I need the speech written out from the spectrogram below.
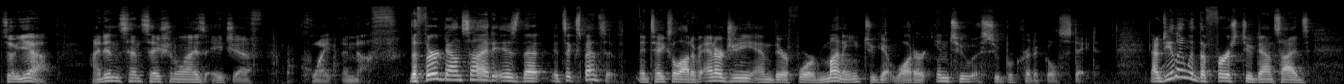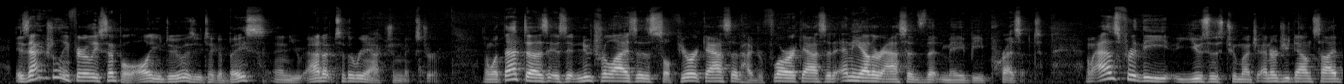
So yeah, I didn't sensationalize HF quite enough. The third downside is that it's expensive. It takes a lot of energy and therefore money to get water into a supercritical state. Now dealing with the first two downsides is actually fairly simple. All you do is you take a base and you add it to the reaction mixture. And what that does is it neutralizes sulfuric acid, hydrofluoric acid, any other acids that may be present. Now, as for the uses too much energy downside,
